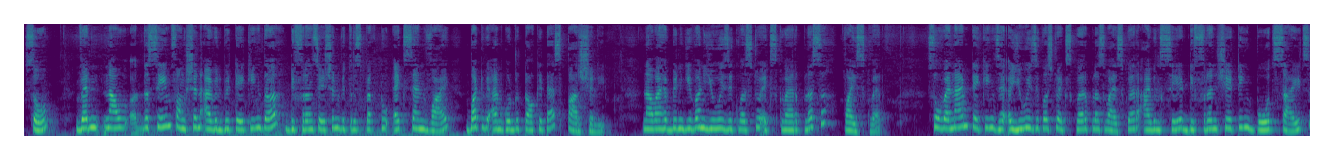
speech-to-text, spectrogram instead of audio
So when now uh, the same function I will be taking the differentiation with respect to x and y but I am going to talk it as partially. Now I have been given u is equals to x square plus y square. So when I am taking z, uh, u is equals to x square plus y square, I will say differentiating both sides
